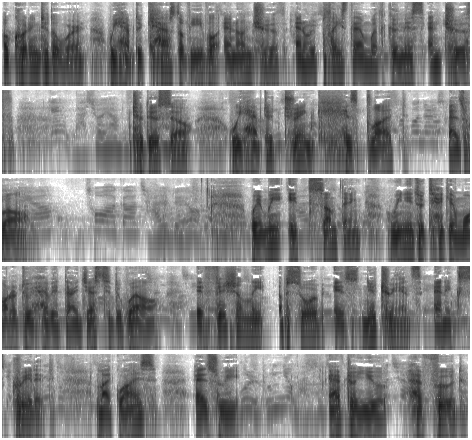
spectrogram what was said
According to the Word, we have to cast off evil and untruth and replace them with goodness and truth. To do so, we have to drink His blood as well. When we eat something, we need to take in water to have it digested well, efficiently absorb its nutrients, and excrete it. Likewise, as we after you have food,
